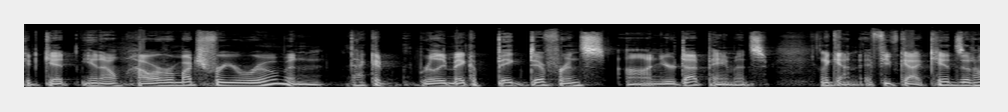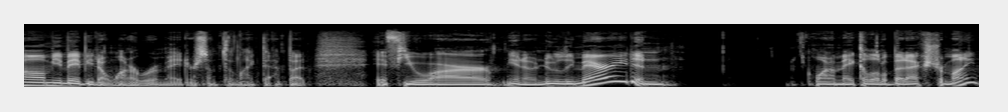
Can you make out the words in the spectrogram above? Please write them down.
Could get, you know, however much for your room, and that could really make a big difference on your debt payments. Again, if you've got kids at home, you maybe don't want a roommate or something like that. But if you are, you know, newly married and want to make a little bit extra money,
